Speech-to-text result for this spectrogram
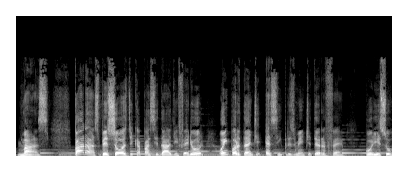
Mas, para as pessoas de capacidade inferior, o importante é simplesmente ter fé. Por isso,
